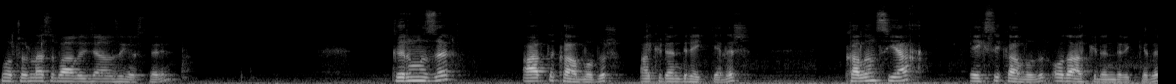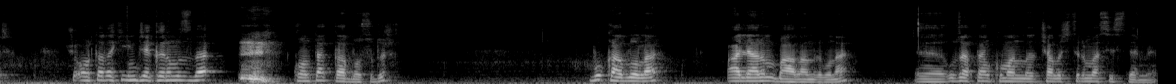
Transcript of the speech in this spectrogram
motoru nasıl bağlayacağınızı göstereyim. Kırmızı artı kablodur. Aküden direkt gelir. Kalın siyah eksi kablodur. O da aküden direkt gelir. Şu ortadaki ince kırmızı da kontak kablosudur. Bu kablolar alarm bağlanır buna. Ee, uzaktan kumandalı çalıştırma sistemi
